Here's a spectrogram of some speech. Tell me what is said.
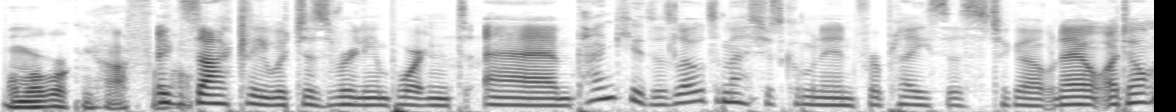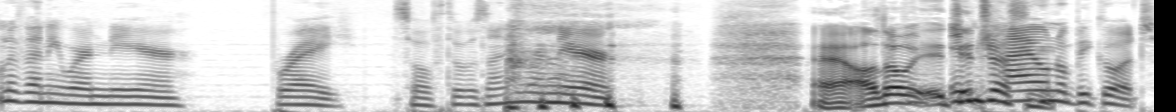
when we're working half from home. Exactly, which is really important. Um, thank you. There's loads of messages coming in for places to go. Now, I don't live anywhere near Bray, so if there was anywhere near, Uh, although it's in interesting, town would be good.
